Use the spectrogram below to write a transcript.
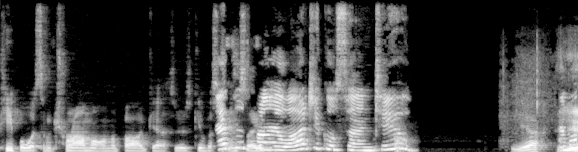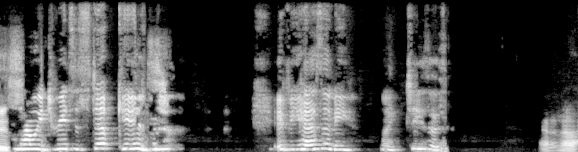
people with some trauma on the podcast to just give us some That's his biological son too. Yeah, It Imagine is. how he treats his stepkids. if he has any, like Jesus. and uh,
